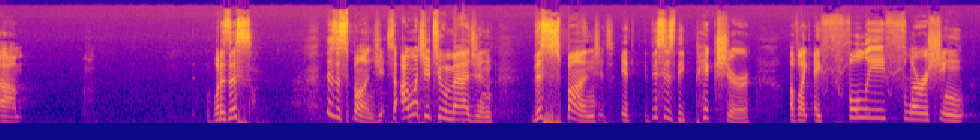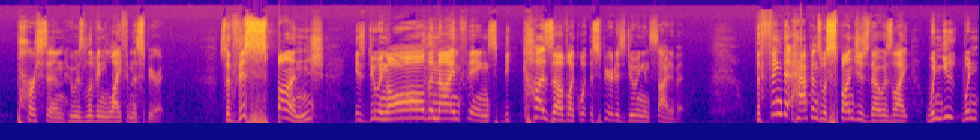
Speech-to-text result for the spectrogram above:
Um, what is this? This is a sponge. So I want you to imagine this sponge, it's, it, this is the picture of like a fully flourishing person who is living life in the Spirit. So this sponge is doing all the nine things because of like what the Spirit is doing inside of it. The thing that happens with sponges though is like when you when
